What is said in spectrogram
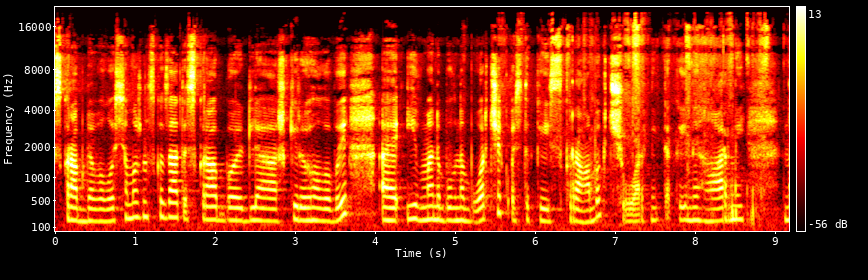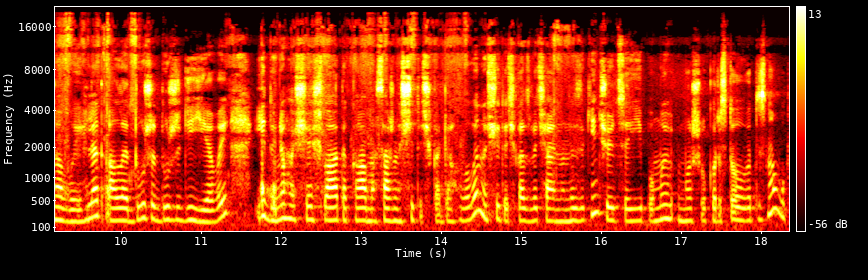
скраб для волосся, можна сказати, скраб для шкіри голови. Е, І в мене був наборчик, ось такий скрабик, чорний, такий негарний на вигляд, але дуже-дуже дієвий. І до нього ще йшла така масажна щіточка для голови. Ну, щіточка, звичайно, не закінчується, її помив і можеш використовувати знову.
